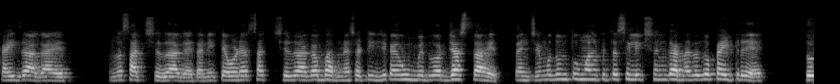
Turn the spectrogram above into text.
काही जागा आहेत समजा सातशे जागा आहेत आणि तेवढ्या सातशे जागा भरण्यासाठी जे काही उमेदवार जास्त आहेत त्यांच्यामधून तुम्हाला तिथं सिलेक्शन करण्याचा जो क्रायटेरिया आहे तो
